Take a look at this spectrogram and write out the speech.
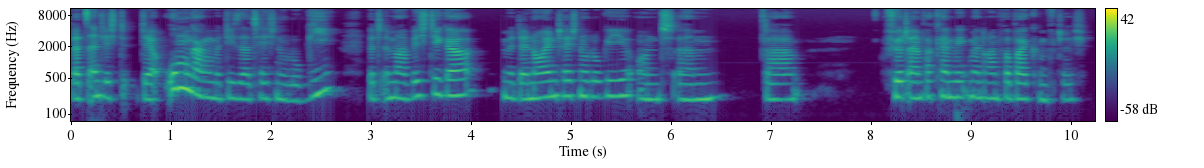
Letztendlich der Umgang mit dieser Technologie wird immer wichtiger mit der neuen Technologie und ähm, da führt einfach kein Weg mehr dran vorbei künftig.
